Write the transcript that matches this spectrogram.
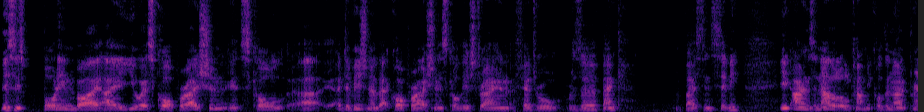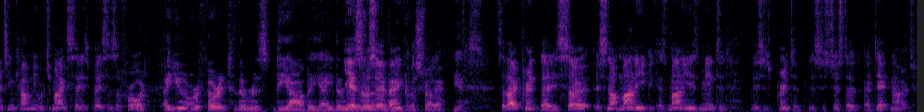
This is bought in by a US corporation. It's called, uh, a division of that corporation It's called the Australian Federal Reserve Bank, based in Sydney. It owns another little company called the Note Printing Company, which makes these pieces of fraud. Are you referring to the res the RBA, the yes, Reserve, Reserve Bank? Bank of Australia? Yes. So they print these. So it's not money because money is minted. This is printed. This is just a, a debt note.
